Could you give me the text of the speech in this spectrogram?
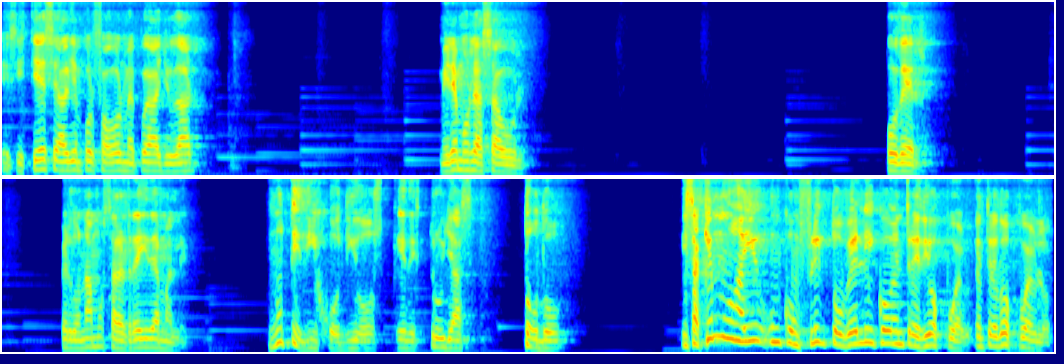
Si existiese alguien, por favor, me puede ayudar. Miremosle a Saúl. Poder. Perdonamos al rey de Amalek. ¿No te dijo Dios que destruyas todo? Y saquemos ahí un conflicto bélico entre, Dios, entre dos pueblos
